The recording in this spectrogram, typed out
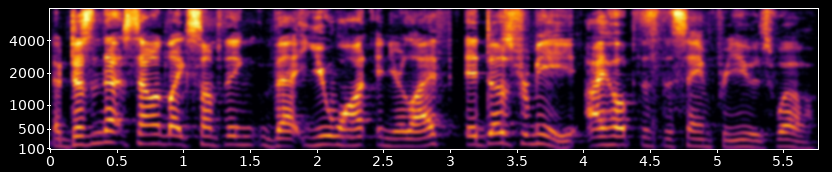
Now, doesn't that sound like something that you want in your life? It does for me. I hope this is the same for you as well.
